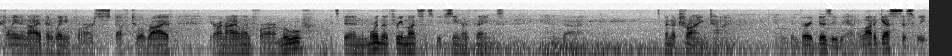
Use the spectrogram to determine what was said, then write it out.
Colleen and I have been waiting for our stuff to arrive here on island for our move. It's been more than three months since we've seen our things. And uh, it's been a trying time. And we've been very busy. We had a lot of guests this week.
